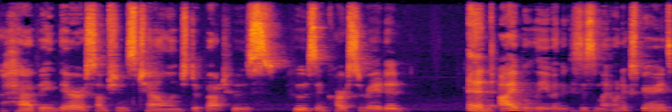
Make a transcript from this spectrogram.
having their assumptions challenged about who's who's incarcerated. And I believe, and this is my own experience,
